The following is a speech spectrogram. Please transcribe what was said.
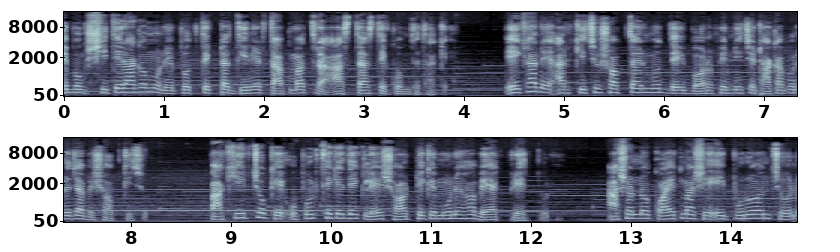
এবং শীতের আগমনে প্রত্যেকটা দিনের তাপমাত্রা আস্তে আস্তে কমতে থাকে। এইখানে আর কিছু সপ্তাহের মধ্যেই বরফের নিচে ঢাকা পড়ে যাবে সবকিছু। পাখির চোখে উপর থেকে দেখলে শহরটিকে মনে হবে এক প্রেতপুরী। আসন্ন কয়েক মাসে এই পুরো অঞ্চল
